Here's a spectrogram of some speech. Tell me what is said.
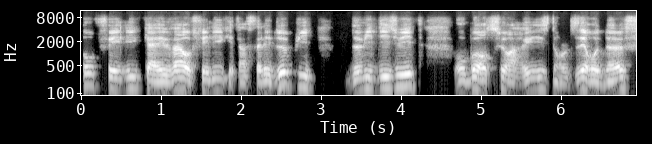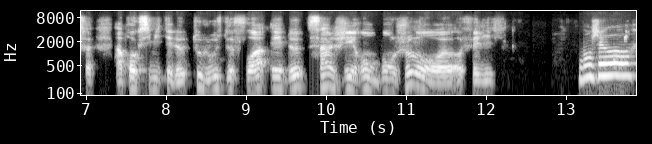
Ophélie Kaeva. Ophélie qui est installée depuis 2018 au bord sur Aris, dans le 09, à proximité de Toulouse, de Foix et de Saint-Giron. Bonjour Ophélie. Bonjour.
